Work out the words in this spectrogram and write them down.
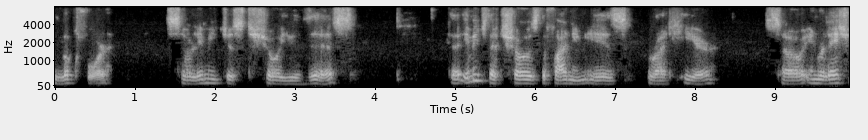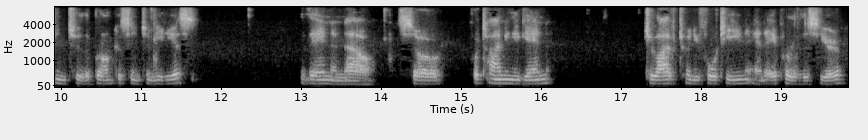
look for. So let me just show you this. The image that shows the finding is right here. So in relation to the bronchus intermedius, then and now. So for timing again, July of 2014 and April of this year,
